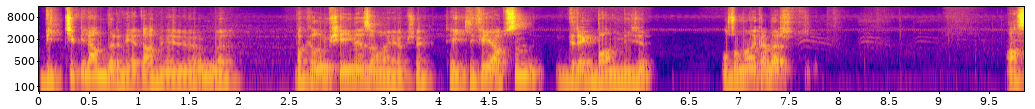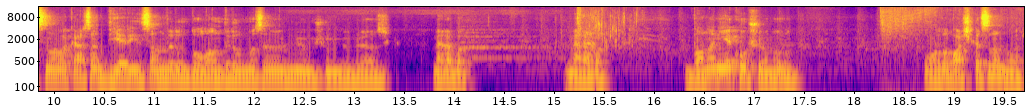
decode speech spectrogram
Bitçi filandır diye tahmin ediyorum da. Bakalım şeyi ne zaman yapacak. Teklifi yapsın direkt banlayacağım. O zamana kadar Aslına bakarsan diğer insanların dolandırılmasını önlüyormuşum gibi birazcık. Merhaba. Merhaba. Bana niye koşuyorsun oğlum? Orada başkası da mı var?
